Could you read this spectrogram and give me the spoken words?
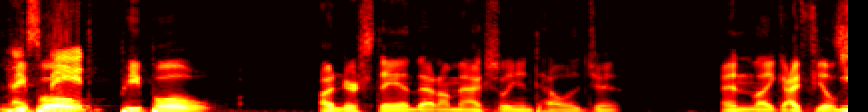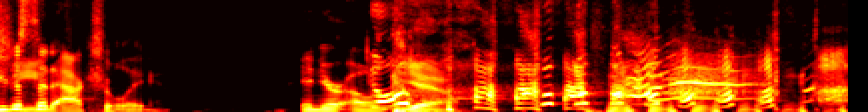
Nice people fade. people understand that I'm actually intelligent and like I feel You just said actually in your own. yeah.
